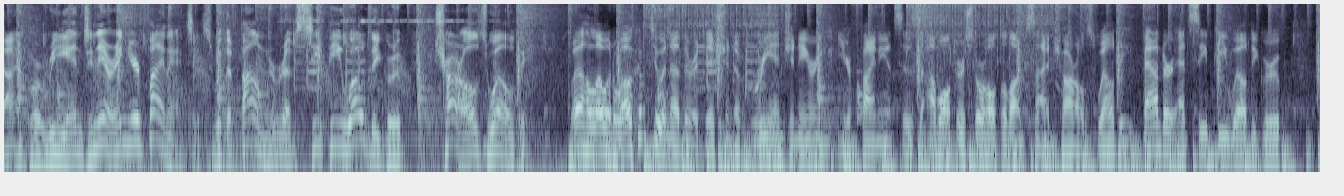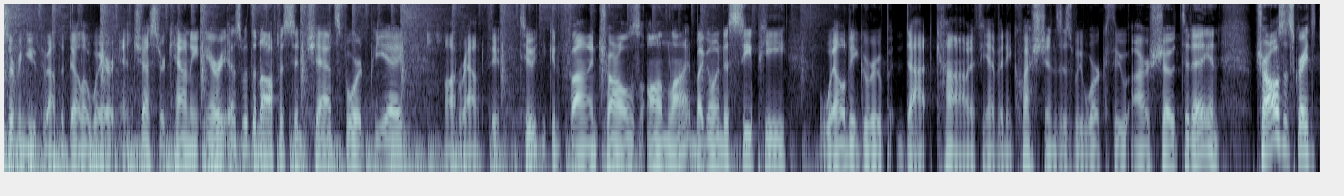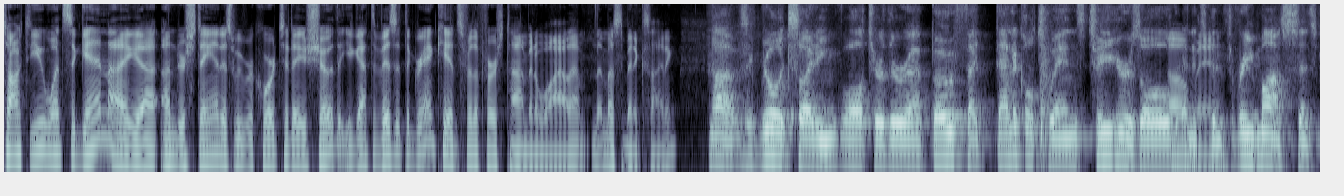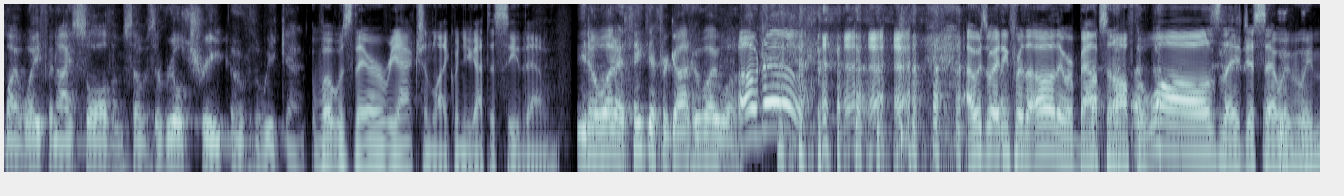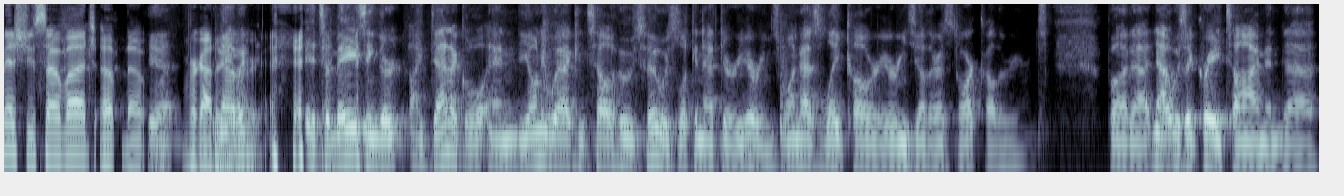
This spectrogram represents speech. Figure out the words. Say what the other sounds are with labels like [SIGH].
time for re engineering your finances with the founder of CP Weldy Group, Charles Weldy. Well, hello and welcome to another edition of Reengineering Your Finances. I'm Walter Storholt alongside Charles Weldy, founder at CP Weldy Group, serving you throughout the Delaware and Chester County areas with an office in Chadds Ford, PA on Route 52. You can find Charles online by going to cpweldygroup.com if you have any questions as we work through our show today. And Charles, it's great to talk to you once again. I uh, understand as we record today's show that you got to visit the grandkids for the first time in a while. That, that must have been exciting. No, it was like real exciting, Walter. They're uh, both identical twins, two years old, Oh, and it's man. been three months since my wife and I saw them. So it was a real treat over the weekend. What was their reaction like when you got to see them? You know what? I think they forgot who I was. Oh no! [LAUGHS] [LAUGHS] I was waiting for the oh they were bouncing off the walls. They just said we, we miss you so much. Oh no, Yeah. forgot who No, you were. [LAUGHS] it's amazing. They're identical, and the only way I can tell who's who is looking at their earrings. One has light color earrings, the other has dark color earrings. But uh, no, it was a great time, and uh,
